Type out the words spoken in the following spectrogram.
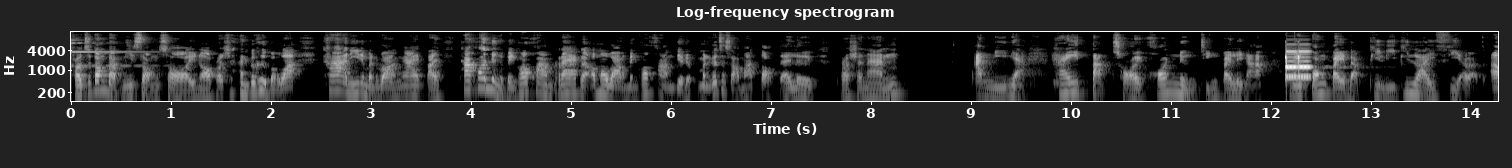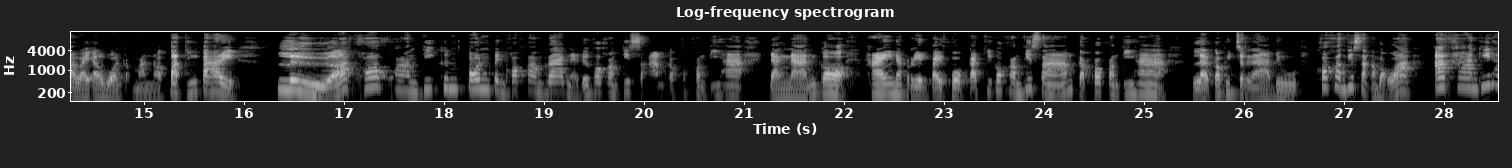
เขาจะต้องแบบมี2ช้อยเนาะ เพราะฉะนั้นก็คือแบบว่า ถ้าอันนี้เนี่ยมันวางง่ายไป ถ้าข้อหนึ่งเป็นข้อความแรกแล้วเอามาวางเป็นข้อความเดียวเดี๋ยวมันก็จะสามารถตอบได้เลย เพราะฉะนั้น อันนี้เนี่ยให้ตัดช้อยข้อหนึ่งทิ้งไปเลยนะ ไม่ต้องไปแบบพิลีพิไลเสียแบบอะไรอาวรกับมันเนาะ ตัดทิ้งไป เหลือข้อความที่ขึ้นต้นเป็นข้อความแรกเนี่ยด้วยข้อความที่ 3 กับข้อความที่ 5 ดังนั้นก็ให้นักเรียนไปโฟกัสที่ข้อความที่ 3 กับข้อความที่ 5 แล้วก็พิจารณาดู ข้อความที่ 3 บอกว่า อาคารที่ท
